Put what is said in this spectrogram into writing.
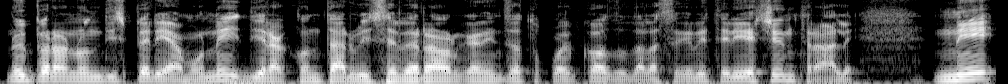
noi però non disperiamo né di raccontarvi se verrà organizzato qualcosa dalla segreteria centrale, né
